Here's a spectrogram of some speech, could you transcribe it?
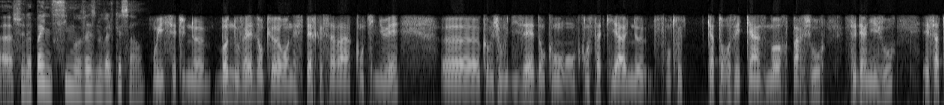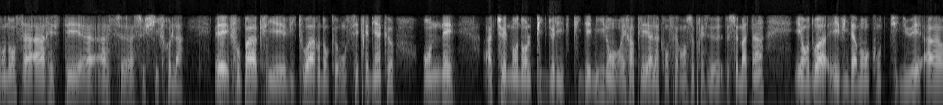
Euh, ce n'est pas une si mauvaise nouvelle que ça. Hein. Oui, c'est une bonne nouvelle. Donc, euh, on espère que ça va continuer. Euh, comme je vous disais, donc on, on constate qu'il y a une entre 14 et 15 morts par jour ces derniers jours, et ça a tendance à, à rester à, à ce, à ce chiffre-là. Mais il ne faut pas crier victoire, donc on sait très bien qu'on est actuellement dans le pic de l'épidémie, on est rappelé à la conférence de presse de, de, ce matin, et on doit évidemment continuer à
